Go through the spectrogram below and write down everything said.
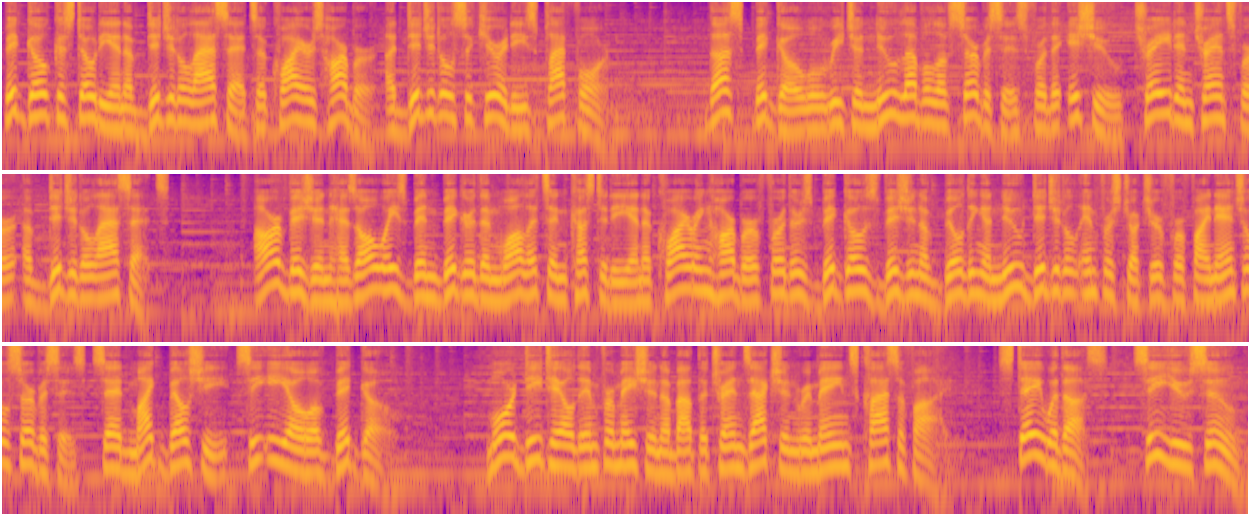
BitGo custodian of digital assets acquires Harbor, a digital securities platform. Thus, BitGo will reach a new level of services for the issue, trade and transfer of digital assets. Our vision has always been bigger than wallets and custody and acquiring Harbor furthers BitGo's vision of building a new digital infrastructure for financial services, said Mike Belshe, CEO of BitGo. More detailed information about the transaction remains classified. Stay with us. See you soon.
